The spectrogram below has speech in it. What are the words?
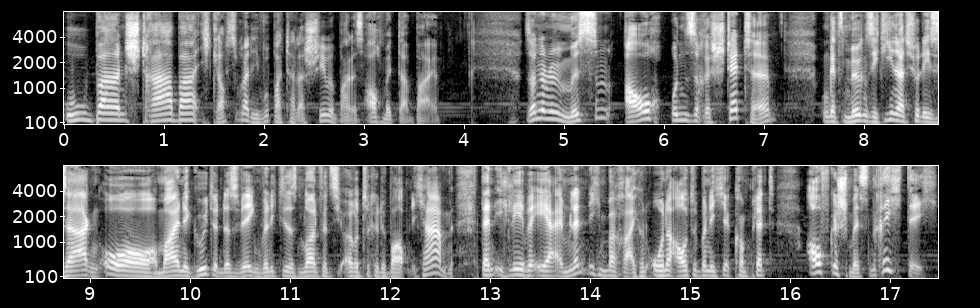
U-Bahn, Straba. Ich glaube sogar die Wuppertaler Schwebebahn ist auch mit dabei sondern wir müssen auch unsere Städte, und jetzt mögen sich die natürlich sagen, oh, meine Güte, deswegen will ich dieses 49-Euro-Ticket überhaupt nicht haben. Denn ich lebe eher im ländlichen Bereich und ohne Auto bin ich hier komplett aufgeschmissen. Richtig.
